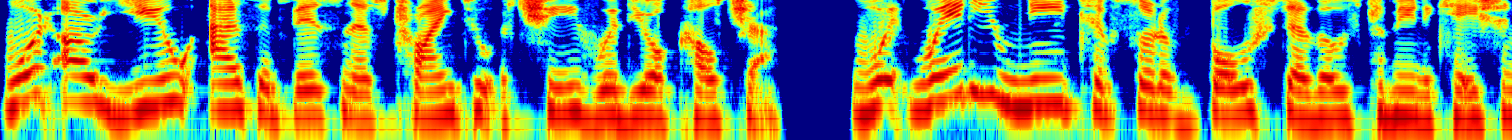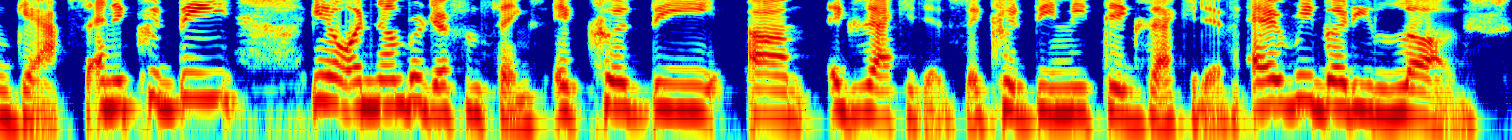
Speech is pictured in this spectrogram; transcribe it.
What are you as a business trying to achieve with your culture? Where, do you need to sort of bolster those communication gaps? And it could be, you know, a number of different things. It could be um, executives. It could be meet the executive. Everybody loves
